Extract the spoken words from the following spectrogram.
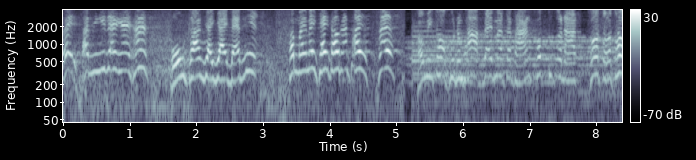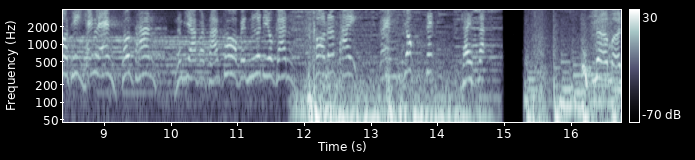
เฮ้ยทำอย่างนี้ได้ไงฮะโครงการใหญ่ ๆ แบบนี้ทำไมไม่ใช่เท่านั้นไทยฮะเขามีท่อคุณภาพได้มาตรฐานครบทุกขนาดข้อต่อท่อที่แข็งแรงทนทาน น้ำยาประสานท่อเป็นเนื้อเดียวกัน ท่อนั้นไทยแกร่งยกเซ็ตใช่ซะหน้ามัน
